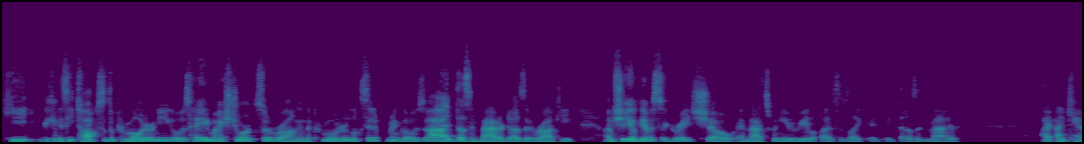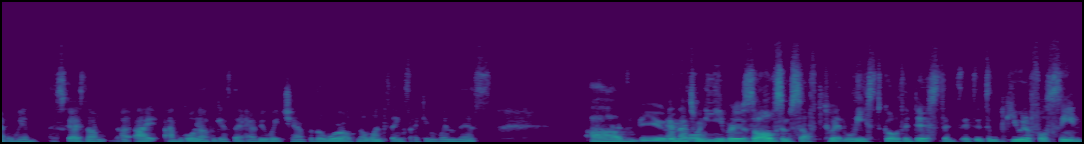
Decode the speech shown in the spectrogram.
he because he talks to the promoter and he goes, "Hey, my shorts are wrong," and the promoter looks at him and goes, "Ah, it doesn't matter, does it, Rocky? I'm sure you'll give us a great show." And that's when he realizes, like, it, it doesn't matter. I, I can't win. This guy's not. I, I I'm going up against the heavyweight champ of the world. No one thinks I can win this. Um, That's beautiful. And that's when he resolves himself to at least go the distance. It's it's a beautiful scene.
